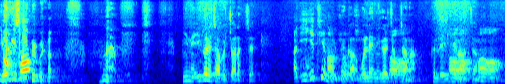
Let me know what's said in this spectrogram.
여기서 니네 이걸 잡을 줄 알았지. 아니 이게 튀어나올 줄 그러니까. 원래는 이걸 잡잖아. 어, 어. 근데 이게 어, 나왔잖아. 어, 어.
